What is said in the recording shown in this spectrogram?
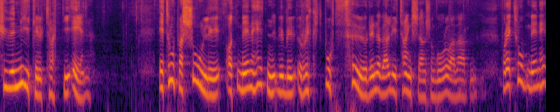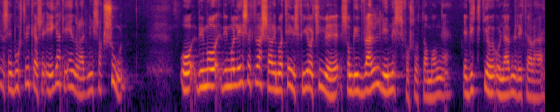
29-31. Jeg tror personlig at menigheten vil bli rykt bort før denne veldige trengselen som går over verden. For jeg tror menighetens bortrykkelse er egentlig en redningsaksjon. Og vi må, vi må, lese et vers her i Matteus 24 som blir veldig misforstått av mange. Det er viktig å, å nevne dette her.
